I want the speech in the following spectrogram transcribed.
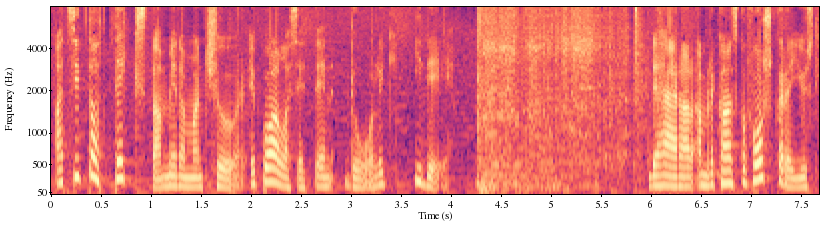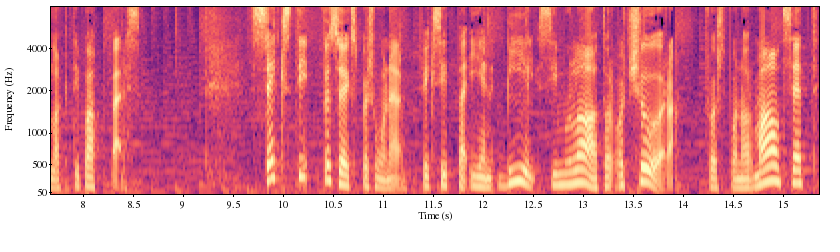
Att sitta och texta medan man kör är på alla sätt en dålig idé. Det här har amerikanska forskare just lagt till pappers. 60 försökspersoner fick sitta i en bilsimulator och köra, först på normalt sätt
